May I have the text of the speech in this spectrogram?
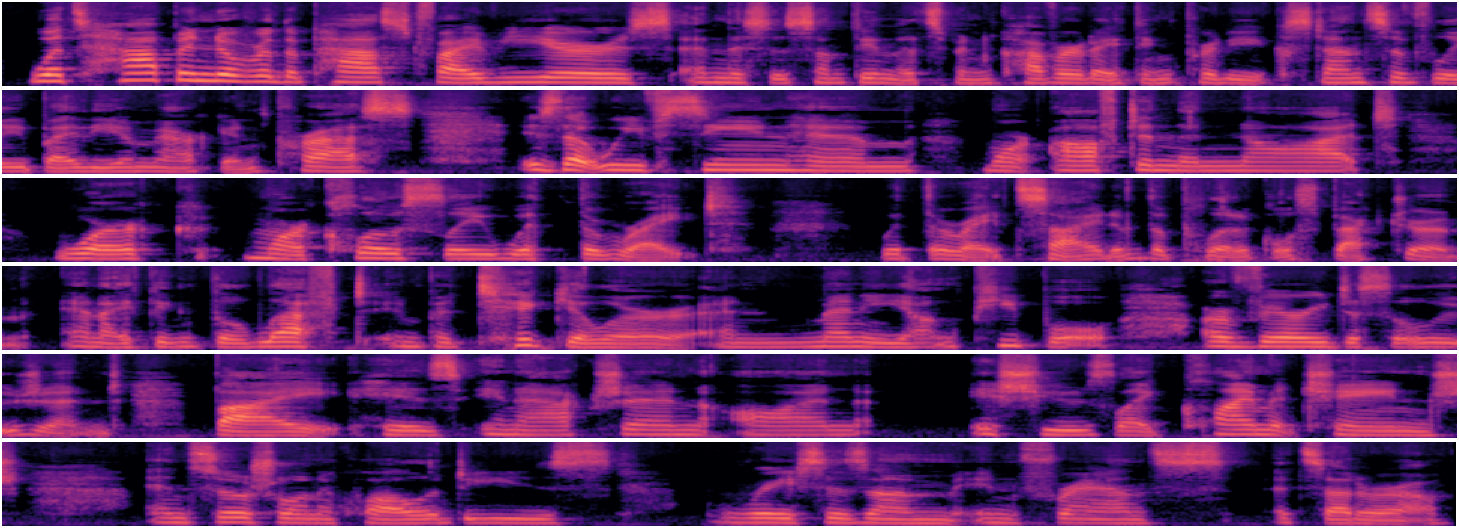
what's happened over the past five years, and this is something that's been covered, I think, pretty extensively by the American press, is that we've seen him more often than not work more closely with the right, with the right side of the political spectrum. And I think the left in particular, and many young people, are very disillusioned by his inaction on issues like climate change and social inequalities, racism in France, etc.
